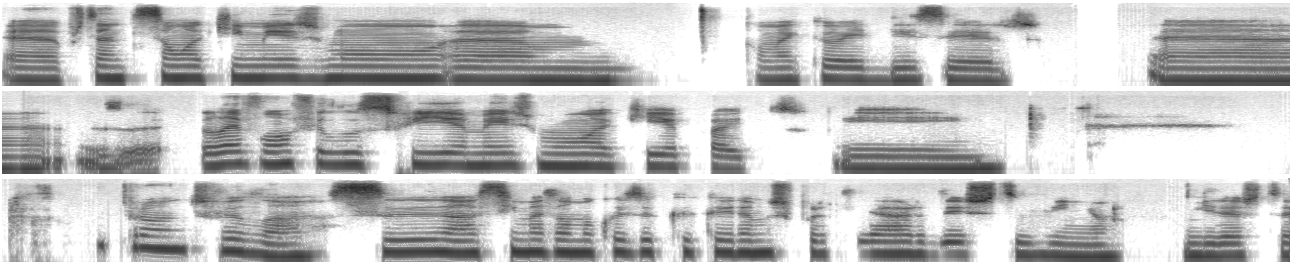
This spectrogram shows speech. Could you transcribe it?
Ah, portanto, são aqui mesmo. hum, como é que eu hei de dizer? Ah, levam a filosofia mesmo aqui a peito e pronto, vê lá se há assim mais alguma coisa que queiramos partilhar deste vinho e desta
